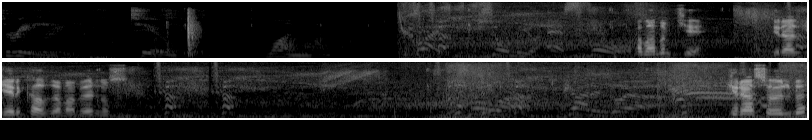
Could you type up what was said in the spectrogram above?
three, two, one. Yapamadım ki. Biraz geri kalacağım haberin olsun. Kiraz öldü.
